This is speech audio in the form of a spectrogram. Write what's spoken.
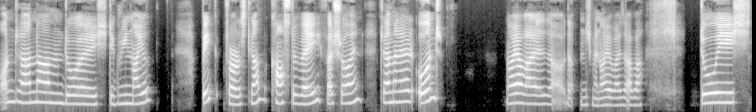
unter anderem durch The Green Mile, Big, Forrest Gump, Castaway, Verschollen, Terminal und neuerweise, oder nicht mehr neuerweise, aber durch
